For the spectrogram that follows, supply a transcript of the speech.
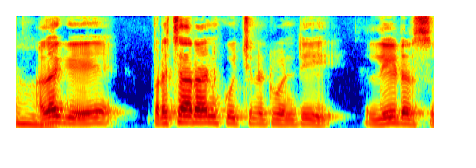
అలాగే ప్రచారానికి వచ్చినటువంటి లీడర్స్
